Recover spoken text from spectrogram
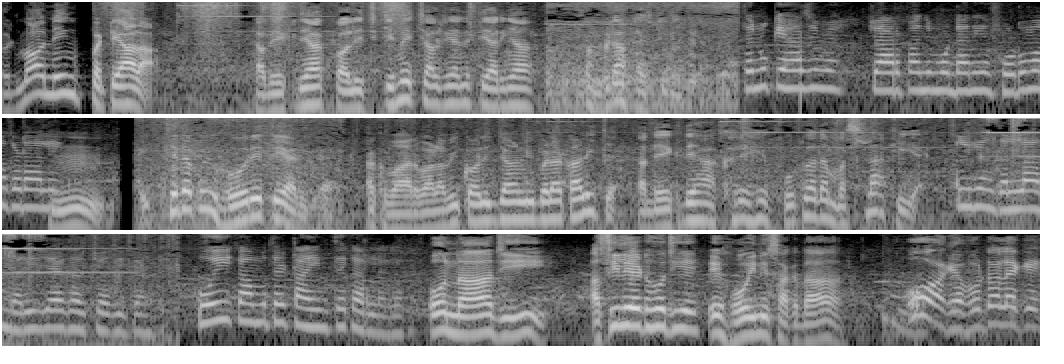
ਗੁੱਡ ਮਾਰਨਿੰਗ ਪਟਿਆਲਾ ਤਾਂ ਵੇਖਦੇ ਹਾਂ ਕਾਲਜ ਕਿਵੇਂ ਚੱਲ ਰਹੀਆਂ ਨੇ ਤਿਆਰੀਆਂ ਭੰਗੜਾ ਫੈਸਟੀਵਲ ਦੀਆਂ ਤੈਨੂੰ ਕਿਹਾ ਸੀ ਮੈਂ ਚਾਰ ਪੰਜ ਮੁੰਡਿਆਂ ਦੀਆਂ ਫੋਟੋਆਂ ਕਢਾ ਲਈ। ਹੂੰ ਇੱਥੇ ਤਾਂ ਕੋਈ ਹੋਰ ਹੀ ਤਿਆਰੀ ਹੈ। ਅਖਬਾਰ ਵਾਲਾ ਵੀ ਕਾਲਜ ਜਾਣ ਲਈ ਬੜਾ ਕਾਲੀ ਚ। ਤਾਂ ਦੇਖਦੇ ਹਾਂ ਆਖਰ ਇਹ ਫੋਟੋਆਂ ਦਾ ਮਸਲਾ ਕੀ ਹੈ। ਅਲੀਆਂ ਗੱਲਾਂ ਮਰੀ ਜਾਇਆ ਕਰ 24 ਘੰਟੇ। ਕੋਈ ਕੰਮ ਤੇ ਟਾਈਮ ਤੇ ਕਰ ਕਰ ਉਹ ਨਾ ਜੀ ਅਸੀਂ ਲੇਟ ਹੋ ਜਾਈਏ ਇਹ ਹੋ ਹੀ ਨਹੀਂ ਸਕਦਾ। ਉਹ ਆ ਗਿਆ ਫੋਟੋ ਲੈ ਕੇ।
